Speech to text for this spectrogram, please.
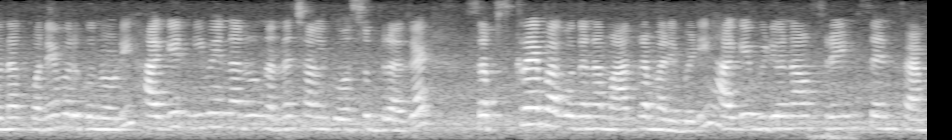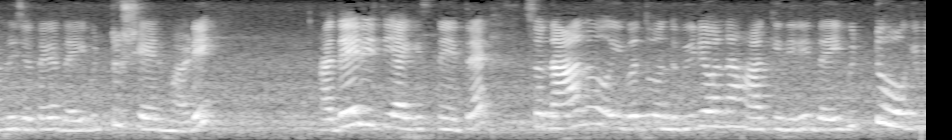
ವಿಡಿಯೋನ ಕೊನೆವರೆಗೂ ನೋಡಿ. ಹಾಗೆ ನೀವೇನಾದ್ರು ನನ್ನ ಚಾನಲ್ಗೆ ಹೊಸಬ್ರಾದ್ರೆ ಸಬ್ಸ್ಕ್ರೈಬ್ ಆಗೋದನ್ನ ಮಾತ್ರ ಮರಿಬೇಡಿ. ಹಾಗೆ ವಿಡಿಯೋನ ಫ್ರೆಂಡ್ಸ್ ಆ್ಯಂಡ್ ಫ್ಯಾಮಿಲಿ ಜೊತೆಗೆ ದಯವಿಟ್ಟು ಶೇರ್ ಮಾಡಿ. ಅದೇ ರೀತಿಯಾಗಿ ಸ್ನೇಹಿತರೆ ಸೊ ನಾನು ಇವತ್ತು ಒಂದು ವಿಡಿಯೋನ ಹಾಕಿದ್ದೀನಿ. ದಯವಿಟ್ಟು ಹೋಗಿ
